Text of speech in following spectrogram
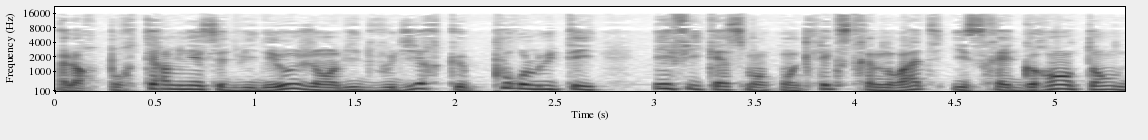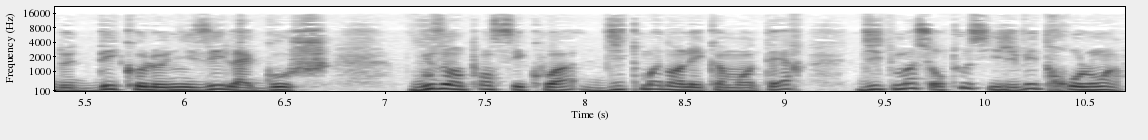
Alors pour terminer cette vidéo, j'ai envie de vous dire que pour lutter efficacement contre l'extrême droite, il serait grand temps de décoloniser la gauche. Vous en pensez quoi? Dites-moi dans les commentaires. Dites-moi surtout si je vais trop loin.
